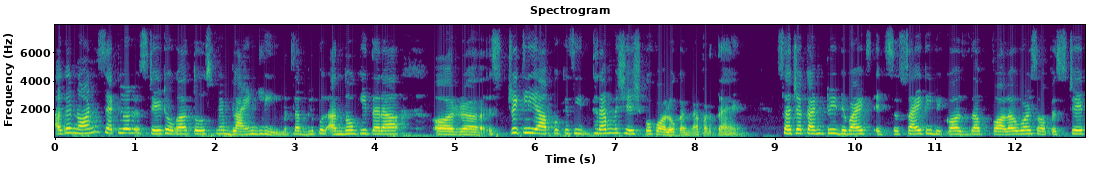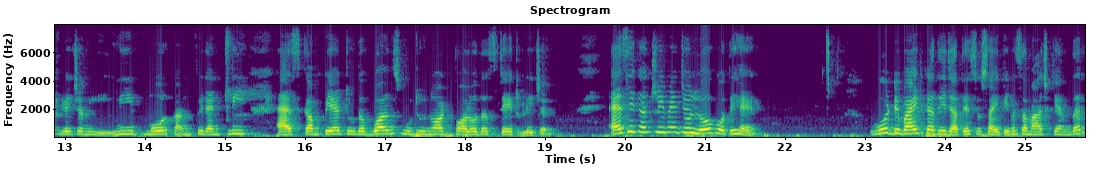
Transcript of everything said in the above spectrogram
अगर नॉन सेकुलर स्टेट होगा तो उसमें ब्लाइंडली मतलब बिल्कुल अंधों की तरह और स्ट्रिक्टली आपको किसी धर्म विशेष को फॉलो करना पड़ता है। Such a country divides its society because the followers of a state religion live more confidently as compare to the ones who do not follow the state religion ऐसी कंट्री में जो लोग होते हैं, वो डिवाइड कर दिए जाते हैं सोसाइटी में, समाज के अंदर,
